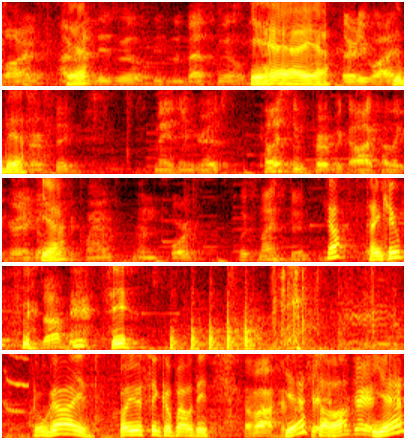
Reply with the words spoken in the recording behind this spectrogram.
Bars. I Yeah. read these wheels. These are the best wheels. Yeah, yeah. 30 wide. The best. Perfect. Amazing grips. Color seems perfect. I like how the gray goes Yeah. with the clamp and fork. Looks nice, dude. Yeah, thank you. Good job. See you. Yo guys, what do you think about it? Ça va? It's Yes, okay, ça va? okay. Yeah?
